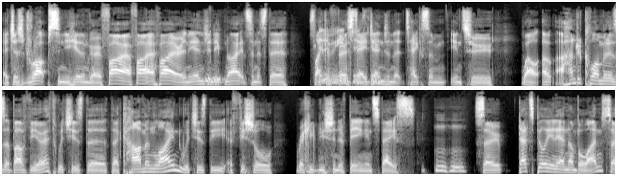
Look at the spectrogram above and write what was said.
It just drops, and you hear them go fire, fire, fire, and the engine ignites, and it's the it's like a Gonna be first stage engine that takes them into well a, a hundred kilometers above the Earth, which is the the Kármán line, which is the official recognition of being in space. hmm So that's billionaire number one. So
